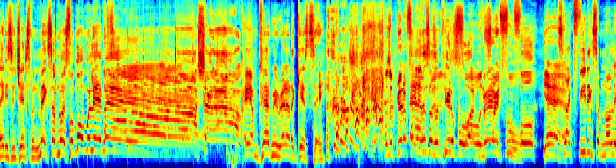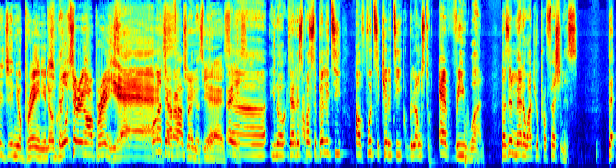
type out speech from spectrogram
Ladies and gentlemen, make some noise for Mo Malay, man. Ah, shout out. Hey, I'm glad we ran out of guests, eh? It was a beautiful Yeah, one, this was a beautiful So one. Very insightful. fruitful. Yeah. It's like feeding some knowledge in your brain, you know? watering our brains. Yeah. Well Shout out farm to you. brothers. Yes. Uh, you know, the responsibility of food security belongs to everyone. Doesn't matter what your profession is. The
